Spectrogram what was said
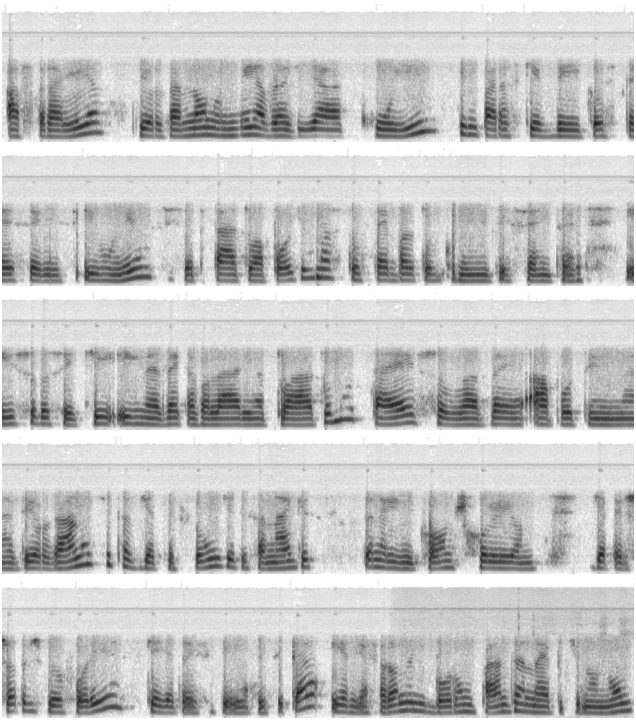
Αυστραλίας διοργανώνουν μία βραδιά κουί την Παρασκευή 24 Ιουνίου στις 7 το απόγευμα στο Thebarton Community Center. Η είσοδος εκεί είναι 10 δολάρια το άτομο. Τα έσοδα δε από την διοργάνωση θα διατεθούν για τις ανάγκες των ελληνικών σχολείων. Για περισσότερες πληροφορίες και για τα εισιτήρια φυσικά, οι ενδιαφερόμενοι μπορούν πάντα να επικοινωνούν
